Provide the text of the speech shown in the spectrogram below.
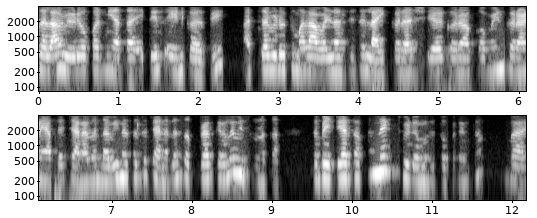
चला व्हिडिओ पण मी आता इथेच एंड करते. आजचा व्हिडिओ तुम्हाला आवडला असेल तर लाईक करा शेअर करा कमेंट करा आणि आपल्या चॅनलवर नवीन असेल तर चॅनलला सबस्क्राईब करायला विसरू नका. तर भेटूयात आपण नेक्स्ट व्हिडिओमध्ये तोपर्यंत. बाय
